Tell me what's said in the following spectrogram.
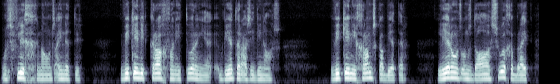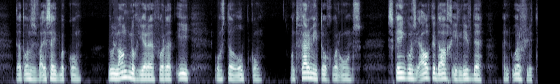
Ons vlieg na ons einde toe. Wie ken die krag van u toring beter as die dienaars? Wie ken die gramskap beter? Leer ons ons dae so gebruik dat ons wysheid bekom. Hoe lank nog, Here, voordat U ons te hulp kom? Ontferm U tog oor ons. Skenk ons elke dag U liefde in oorvloed,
